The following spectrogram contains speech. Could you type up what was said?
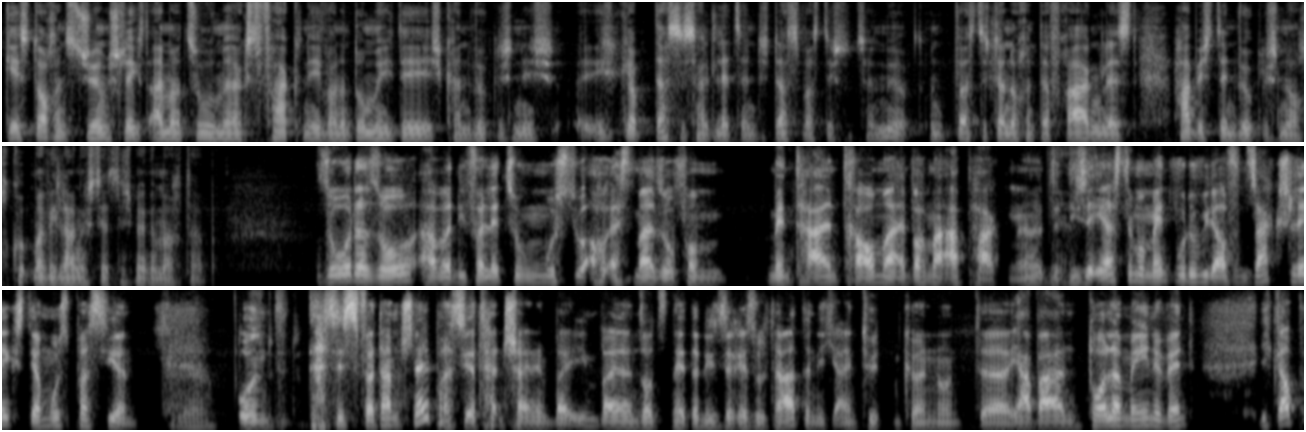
gehst doch ins Gym, schlägst einmal zu, merkst, fuck, nee, war eine dumme Idee, ich kann wirklich nicht. Ich glaube, das ist halt letztendlich das, was dich so zermürbt und was dich dann noch hinterfragen lässt, habe ich denn wirklich noch? Guck mal, wie lange ich es jetzt nicht mehr gemacht habe so oder so, aber die Verletzung musst du auch erstmal so vom mentalen Trauma einfach mal abhaken. Ne? Ja. Dieser erste Moment, wo du wieder auf den Sack schlägst, der muss passieren. Ja, und das ist verdammt schnell passiert anscheinend bei ihm, weil ansonsten hätte er diese Resultate nicht eintüten können. Und äh, ja, war ein toller Main Event. Ich glaube,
